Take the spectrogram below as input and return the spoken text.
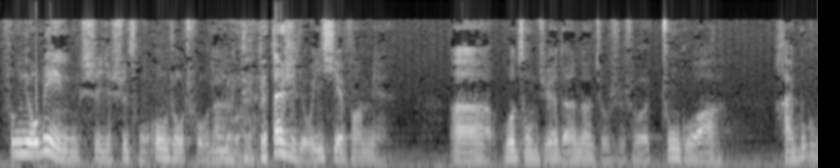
疯牛病是也是从欧洲出的，对对。但是有一些方面，呃，我总觉得呢，就是说中国啊还不够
